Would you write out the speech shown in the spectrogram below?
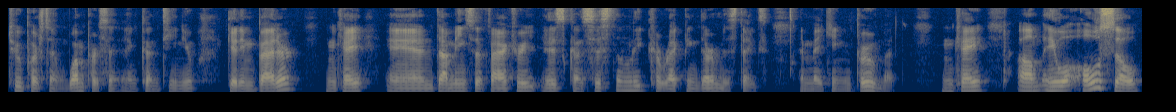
two percent, one percent, and continue getting better okay? And that means the factory is consistently correcting their mistakes and making improvement okay? Um, it will also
